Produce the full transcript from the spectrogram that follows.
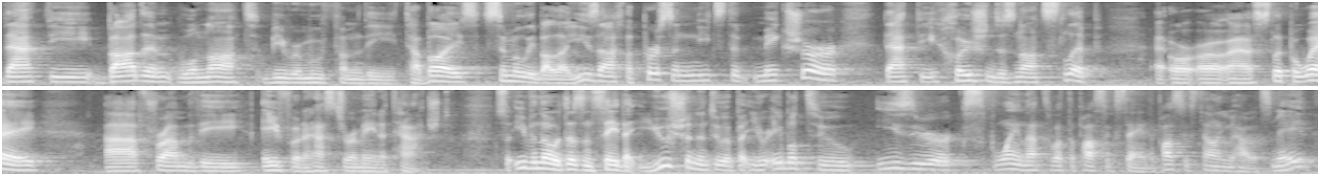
that the badim will not be removed from the tabois. Similarly, balayizach, the person needs to make sure that the choshen does not slip uh, or, or uh, slip away uh, from the ephod and has to remain attached. So even though it doesn't say that you shouldn't do it, but you're able to easier explain that's what the pasuk's saying. The pasuk's telling you how it's made,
